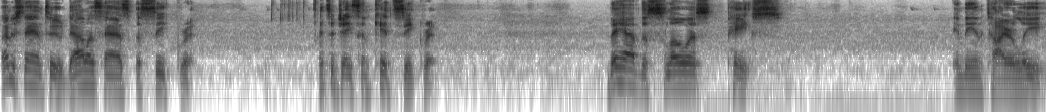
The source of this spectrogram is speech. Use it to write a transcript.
Understand too, Dallas has a secret. It's a Jason Kidd secret. They have the slowest pace in the entire league.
